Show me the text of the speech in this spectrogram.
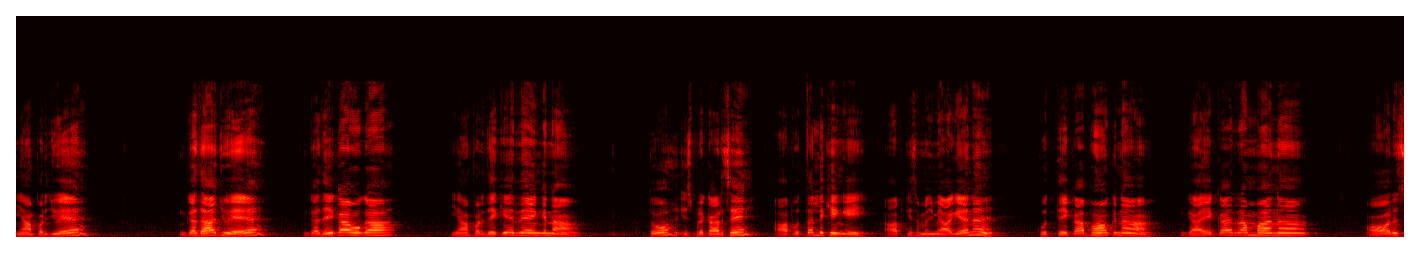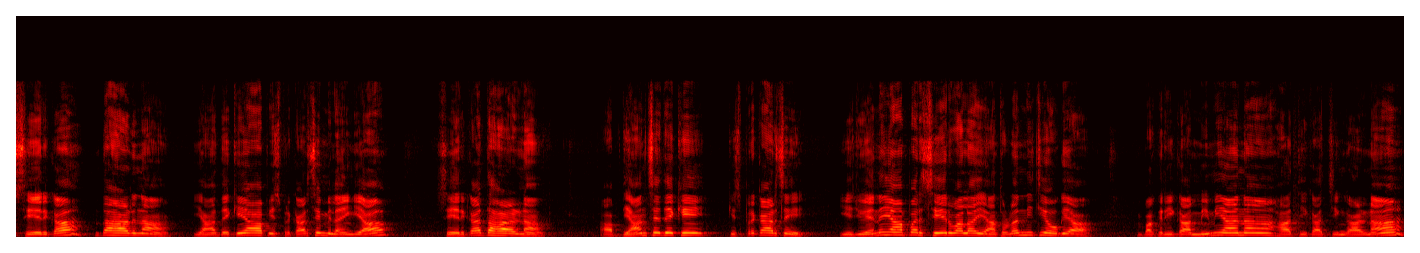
यहाँ पर जो है, गधा जो है, गधे का होगा। यहाँ पर देखें रेंगना। तो इस प्रकार से आप उत्तर लिखेंगे। आपके समझ में आ गया ना? कुत्ते का भौंकना, गाय का रंभाना और शेर का दहाड़ना। यहाँ देखें आप, इस प्रकार से मिलाएँगे आप, शेर का दहाड़ना। आप ध्यान से देखें किस प्रकार से। ये जो है ना यहाँ पर शेर वाला, यहाँ थोड़ा नीचे हो गया। बकरी का मिमी आना हाथी का चिंगाड़ना,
